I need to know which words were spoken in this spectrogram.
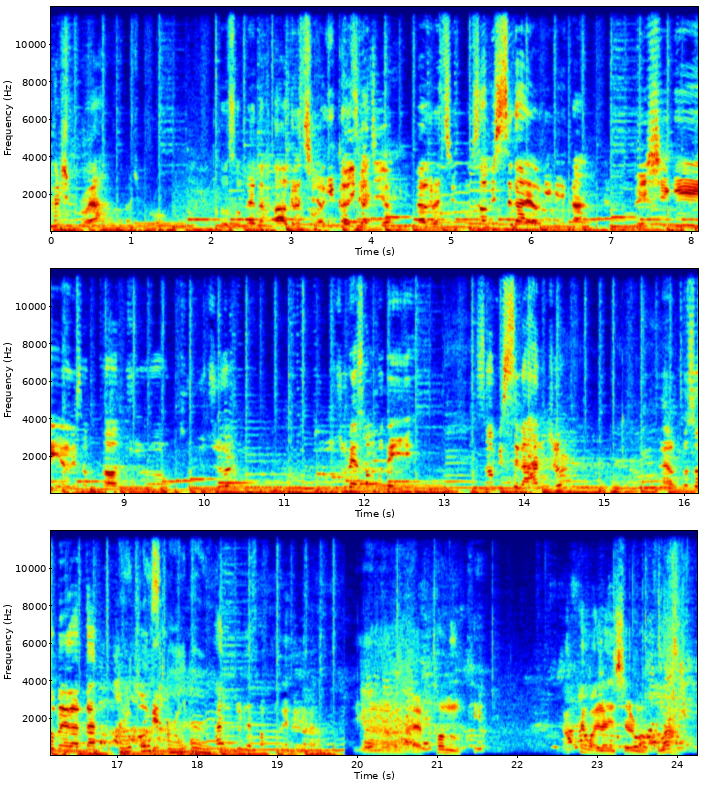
80%야? 80% 도소매가 아 그렇지. 여기까지. 여기까지요? 아 그렇지. 서비스가 여기 그러니까 외식이 여기서부터 쭉두 줄, 두 줄에 3분의 2 서비스가 한 줄, 그냥 도소매가 딱 어디. 한 줄에 3분의 1 이야 애프터눈 팁? 카페 관련이 제일 많구나. 不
